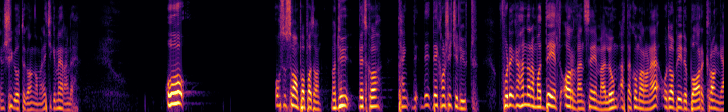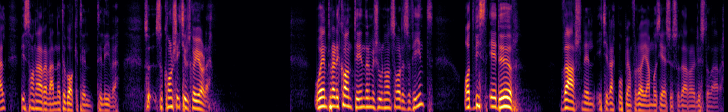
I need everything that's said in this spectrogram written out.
En sju-åtte ganger, men ikke mer enn det. Og, og så sa han pappa til han, men du, vet du hva? Tenk, det, det, er kanskje ikke lurt. For det kan hende de har delt arven seg imellom etterkommerne, og da blir det bare krangel hvis han her vender tilbake til, til livet. Så, så kanskje ikke du skal gjøre det. Og En predikant i Indremisjonen sa det så fint at hvis jeg dør, vær snill, ikke vekk meg opp igjen, for da er jeg hjemme hos Jesus, og der har jeg lyst til å være.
